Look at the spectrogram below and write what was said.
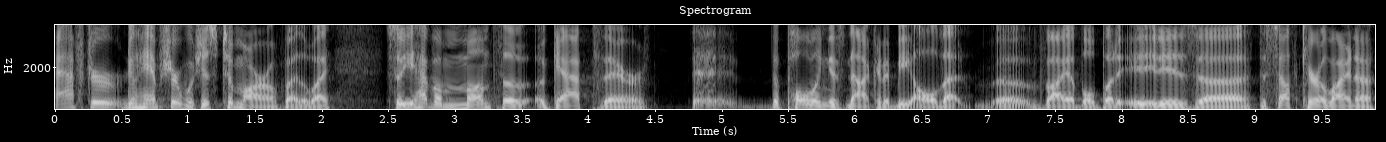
after New Hampshire, which is tomorrow, by the way. So you have a month of a gap there. Uh, The polling is not going to be all that uh, viable, but it, is. Uh, the South Carolina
